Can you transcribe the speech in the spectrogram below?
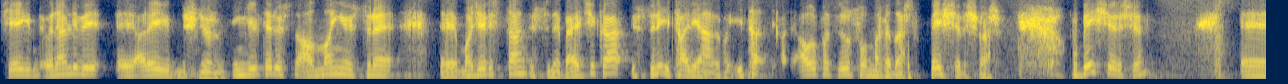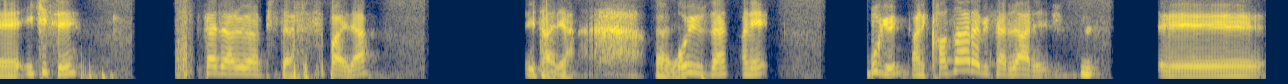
şeye gidin, önemli bir e, araya girdiğini düşünüyorum. İngiltere üstüne Almanya üstüne e, Macaristan üstüne Belçika üstüne İtalya abi. Bak, İta- Avrupa sezonu sonuna kadar 5 yarış var. Bu 5 yarışın e, ikisi Ferrari ön pistler. Spa ile İtalya. Yani, O yüzden hani bugün hani kazara bir Ferrari eee,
